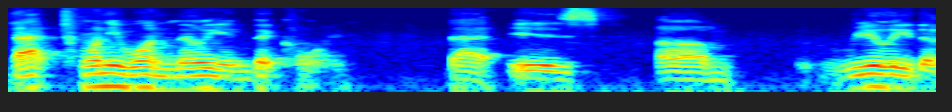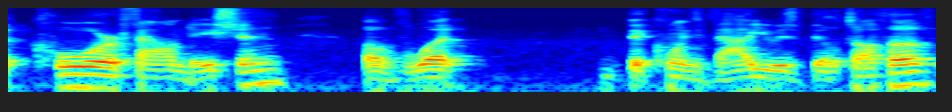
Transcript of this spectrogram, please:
That 21 million Bitcoin that is um, really the core foundation of what Bitcoin's value is built off of.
